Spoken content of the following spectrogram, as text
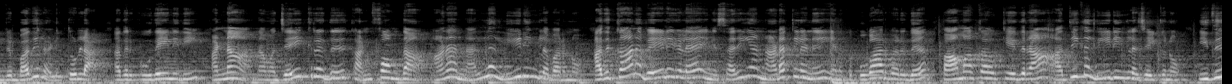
என்று பதில் அளித்துள்ளார். அதற்கு உதயநிதி அண்ணா நாம ஜெயிக்கிறது கன்ஃபார்ம் தான். ஆனா நல்ல லீடிங்ல வரணும். அதுக்கான வேலைகளை இங்க சரியா நடக்கலன்னு எனக்கு புகார் வருது. பாமகவுக்கு எதிராக அதிக லீடிங்ல ஜெயிக்கணும். இது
